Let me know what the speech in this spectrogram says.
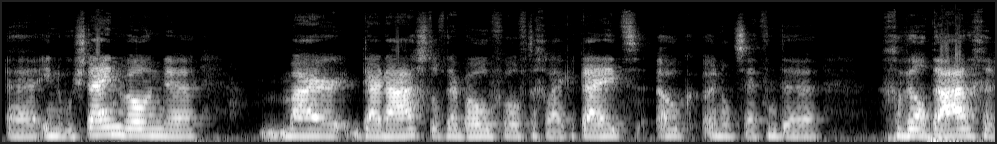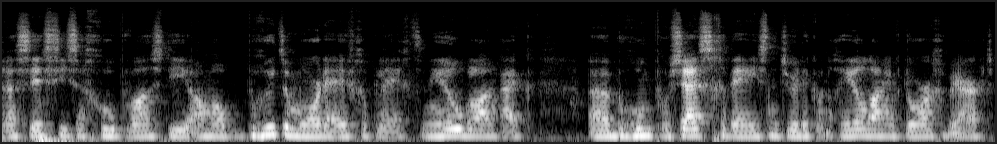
eh, in de woestijn woonde. Maar daarnaast of daarboven of tegelijkertijd ook een ontzettende gewelddadige racistische groep was. Die allemaal brute moorden heeft gepleegd. Een heel belangrijk eh, beroemd proces geweest natuurlijk. Wat nog heel lang heeft doorgewerkt.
